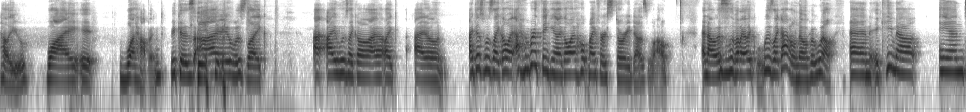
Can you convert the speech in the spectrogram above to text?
tell you why it, what happened because I was like, I, I was like, oh, I like, I don't, I just was like, oh, I remember thinking like, oh, I hope my first story does well. And I was, but I like was like, I don't know if it will. And it came out, and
